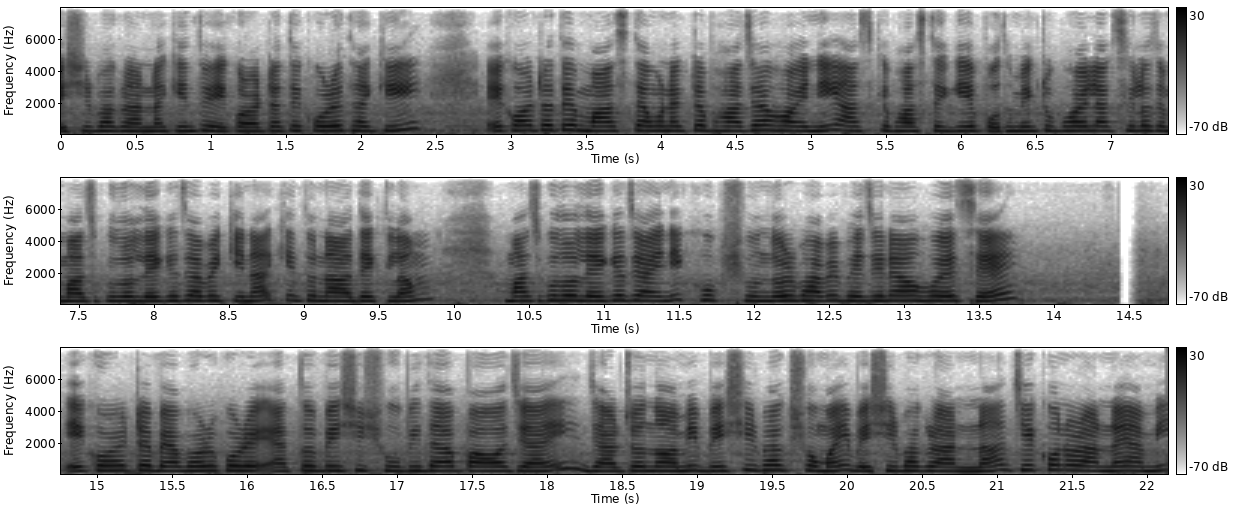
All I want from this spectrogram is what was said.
বেশিরভাগ রান্না কিন্তু এই কড়াইটাতে করে থাকি। এই কড়াইটাতে মাছ তেমন একটা ভাজা হয়নি। আজকে ভাজতে গিয়ে প্রথমে একটু ভয় লাগছিল যে মাছগুলো লেগে যাবে কিনা, কিন্তু না দেখলাম মাছগুলো লেগে যায়নি। খুব সুন্দরভাবে ভেজে নেওয়া হয়েছে। এই কড়াইটা ব্যবহার করে এত বেশি সুবিধা পাওয়া যায়, যার জন্য আমি বেশিরভাগ সময়, বেশিরভাগ রান্না, যে কোনো রান্নায় আমি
